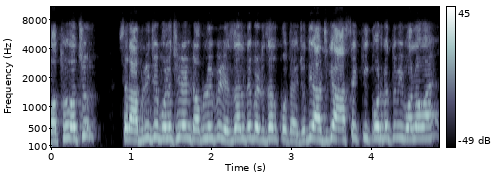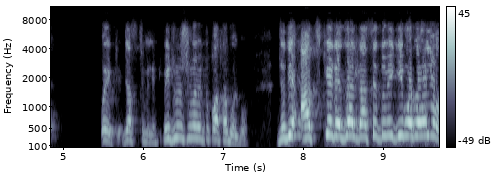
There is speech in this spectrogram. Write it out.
গত বছর স্যার আপনি যে বলেছিলেন ডব্লিউপি রেজাল্ট দেবে রেজাল্ট কোথায়? যদি আজকে আসে, কি করবে তুমি বলো আমায়? ওয়েট জাস্ট মিনিট মিঠুনের সঙ্গে একটু কথা বলব। যদি আজকে রেজাল্ট আসে, তুমি কি করবে বলো?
